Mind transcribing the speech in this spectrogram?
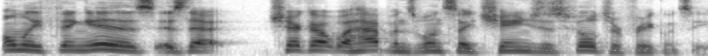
Only thing is, is that check out what happens once I change this filter frequency.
